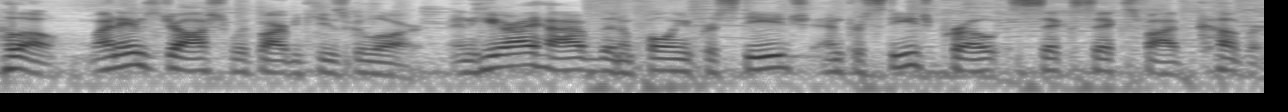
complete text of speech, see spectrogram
Hello, my name is Josh with Barbecues Galore, and here I have the Napoleon Prestige and Prestige Pro 665 cover.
